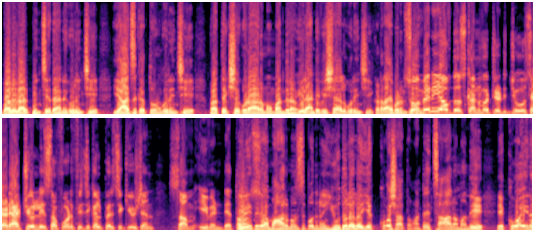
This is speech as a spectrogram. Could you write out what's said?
బలులు అర్పించే దాని గురించి యాజకత్వం గురించి ప్రత్యక్ష గుడారము మందిరం ఇలాంటి విషయాల గురించి ఇక్కడ రాయబడింది so many of the was converted Jews said actually suffered physical persecution some even death ఈ రీతిగా మార్మన్స్ పొందిన యూదులలో ఎక్కువ శాతం అంటే చాలా మంది ఎక్కువైన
